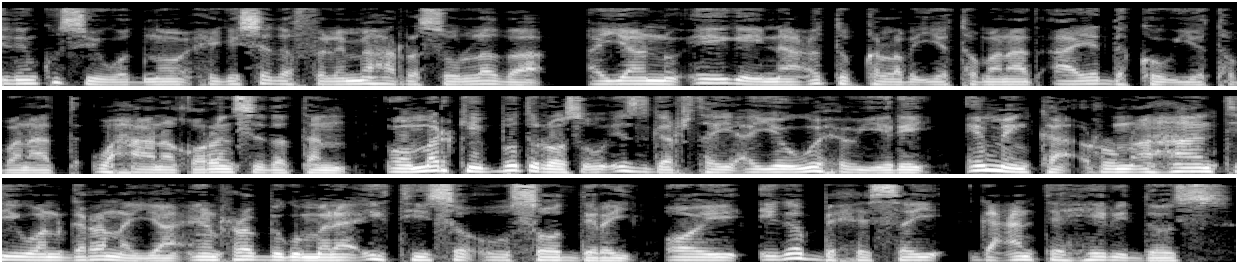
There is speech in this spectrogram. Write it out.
idinku sii wadno xigashada filimaha rasuullada ayaannu eegaynaa cutubka laba iyo tobanaad aayadda kow iyo tobanaad waxaana qoran sida tan. Oo markii butros uu isgartay ayuu wuxuu yidhi iminka run ahaantii waan garanayaa in rabbigu malaa'igtiisa uu soo diray ooy iga bixisay gacanta herodos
